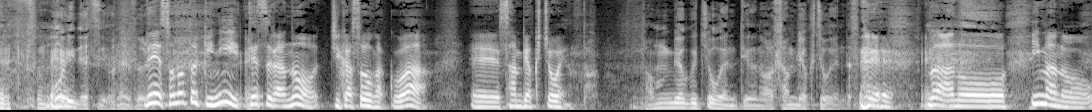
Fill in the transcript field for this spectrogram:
すごいですよね、で、その時にテスラの時価総額は、えー、300兆円と。300兆円っていうのは300兆円ですね。まあ、あのー、今の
